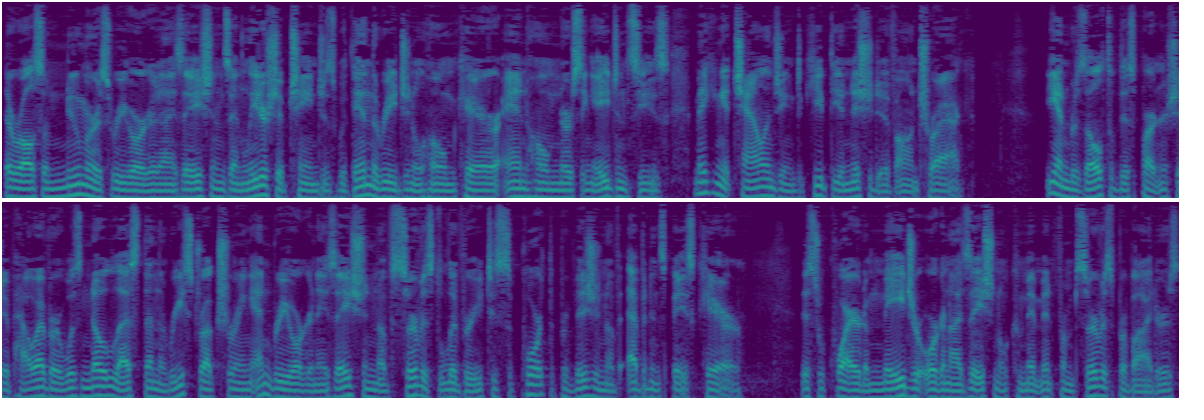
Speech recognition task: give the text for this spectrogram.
There were also numerous reorganizations and leadership changes within the regional home care and home nursing agencies, making it challenging to keep the initiative on track. The end result of this partnership, however, was no less than the restructuring and reorganization of service delivery to support the provision of evidence-based care. This required a major organizational commitment from service providers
